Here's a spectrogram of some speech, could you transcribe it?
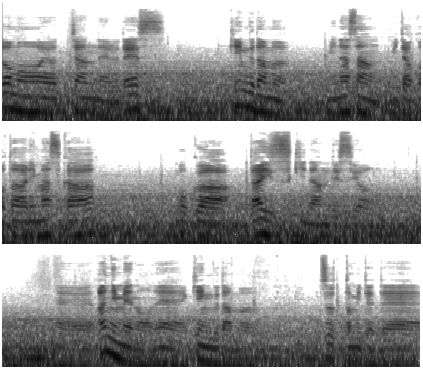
どうもよっチャンネルです。キングダム皆さん見たことありますか？僕は大好きなんですよ、えー、アニメのねキングダムずっと見てて。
